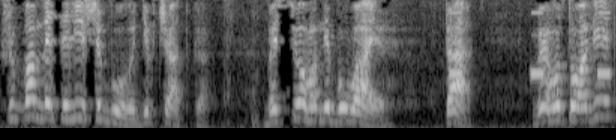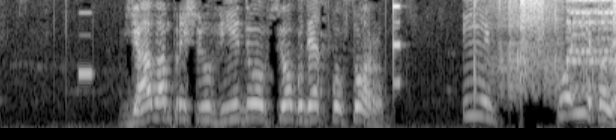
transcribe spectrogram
Щоб вам веселіше було, дівчатка. Без цього не буває. Так, ви готові? Я вам пришлю відео, все буде з повтором. І поїхали!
